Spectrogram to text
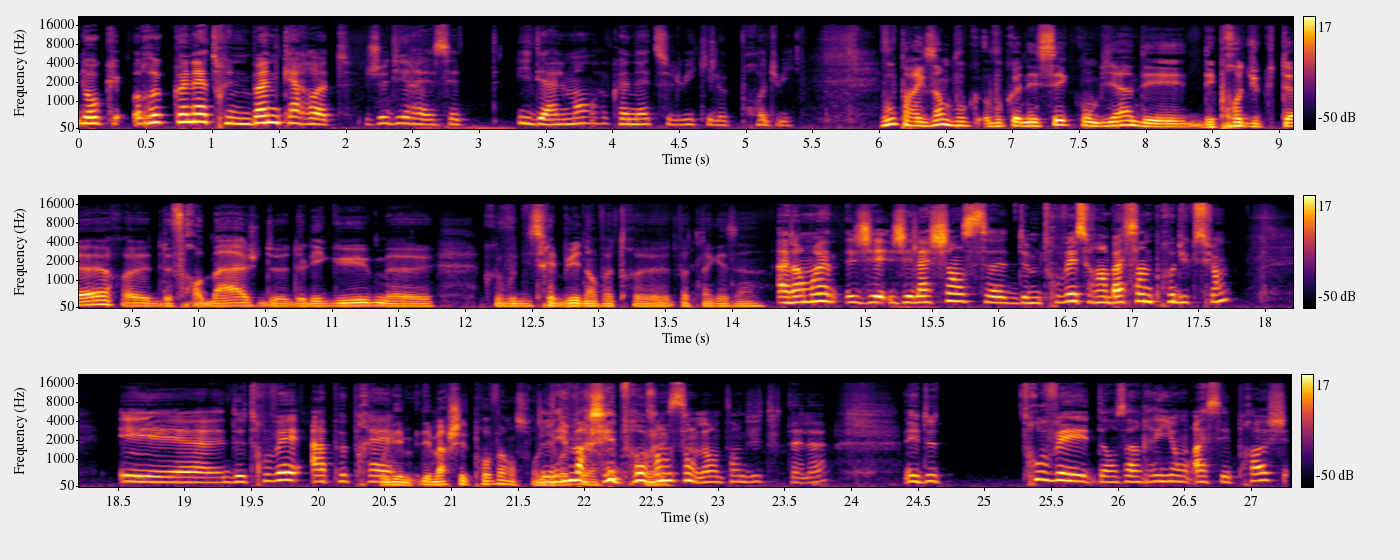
Donc reconnaître une bonne carotte, je dirais, c'est idéalement reconnaître celui qui le produit. Vous, par exemple, vous, vous connaissez combien des, des producteurs euh, de fromage, de, de légumes euh, que vous distribuez dans votre, votre magasin? Alors moi, j'ai la chance de me trouver sur un bassin de production et euh, de trouver à peu près Oui, les, les marchés de Provence. on les marchés de Provence, on l'a entendu tout à l'heure, et de trouver dans un rayon assez proche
